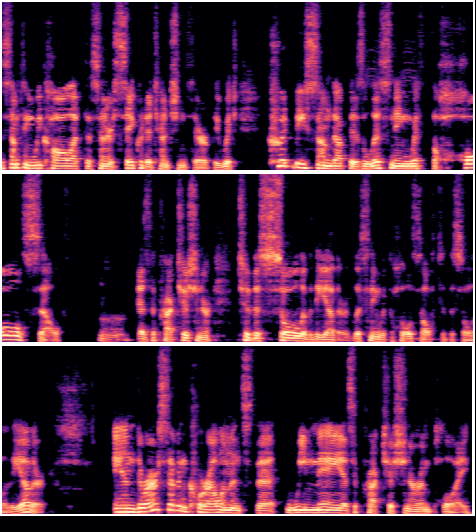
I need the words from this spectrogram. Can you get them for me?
something we call at the center sacred attention therapy, which could be summed up as listening with the whole self mm. as the practitioner to the soul of the other, listening with the whole self to the soul of the other. And there are seven core elements that we may, as a practitioner, employ.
